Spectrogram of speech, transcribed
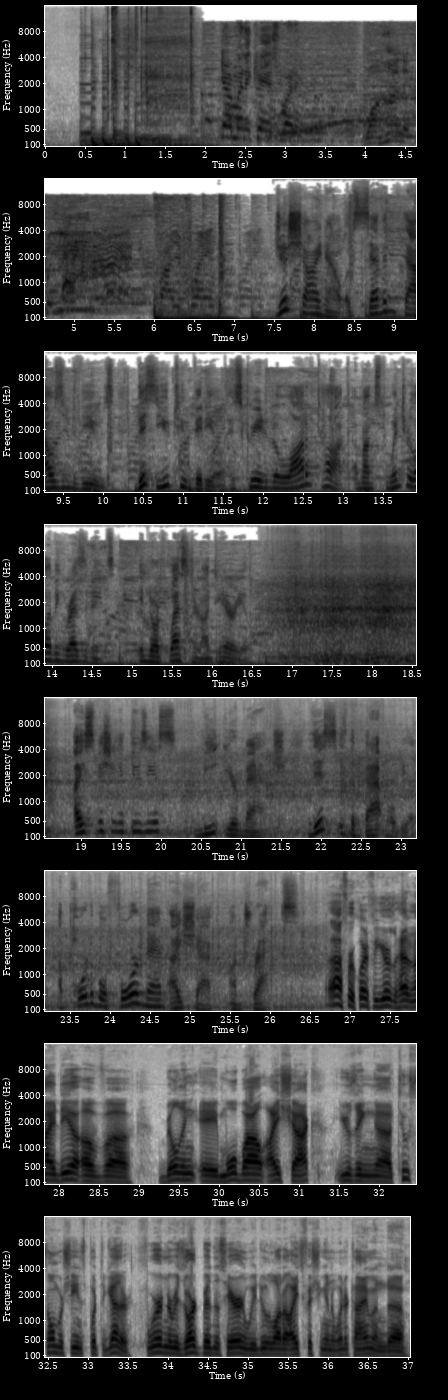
Young money, cash money. 100. Believe that. Fire flame. Just shy now of 7,000 views, this YouTube video has created a lot of talk amongst winter loving residents in northwestern Ontario. Ice fishing enthusiasts, meet your match. This is the Batmobile, a portable four man ice shack on tracks. Uh, for quite a few years, I had an idea of uh, building a mobile ice shack using uh, two snow machines put together. We're in the resort business here and we do a lot of ice fishing in the wintertime and uh,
